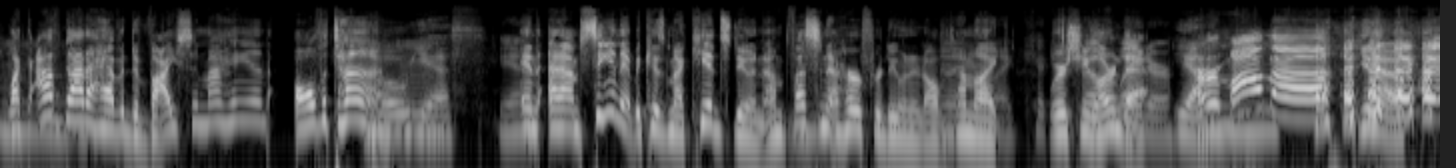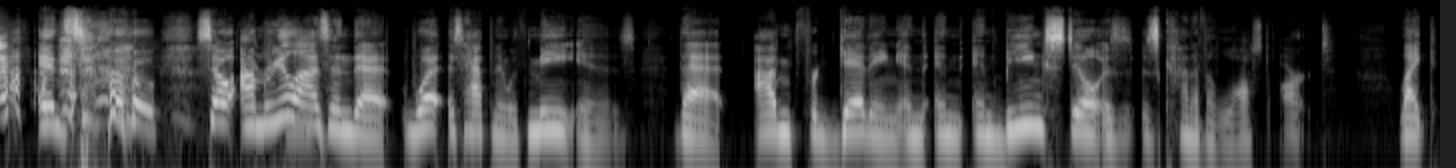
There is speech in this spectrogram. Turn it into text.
Like I've got to have a device in my hand all the time. Oh yes. Yeah. And and I'm seeing it because my kid's doing it. I'm fussing at her for doing it all the time. I'm like, Like, where she learned later. that? Yeah. Her mama, mm-hmm. you know. and so so I'm mm-hmm. realizing that what is happening with me is that I'm forgetting and and and being still is is kind of a lost art. Like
